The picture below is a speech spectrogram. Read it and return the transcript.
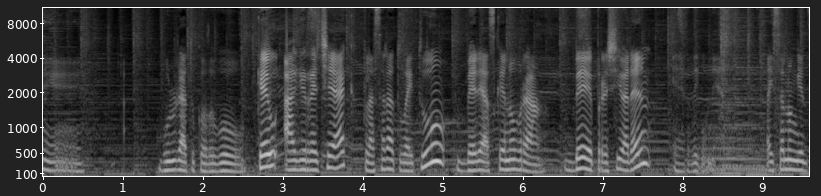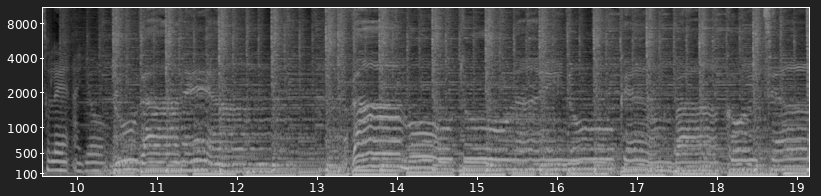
eh, bururatuko dugu. Keu agirretxeak plazaratu baitu bere azken obra B presioaren erdigunean. Baizan ongi entzule, aio. Dudanean Damutu nahi nuken bakoitzean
